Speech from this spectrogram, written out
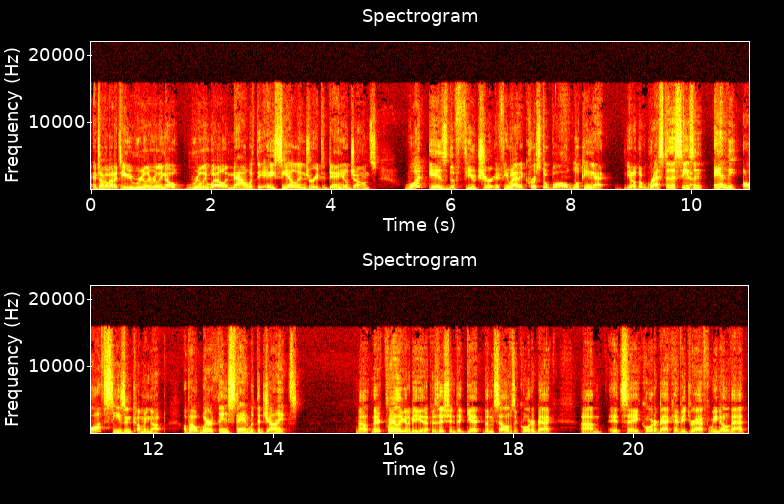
and talk about a team you really, really know really well. And now with the ACL injury to Daniel Jones, what is the future if you had a crystal ball looking at you know the rest of the season and the off season coming up about where things stand with the Giants? Well, they're clearly going to be in a position to get themselves a quarterback. Um, it's a quarterback heavy draft. We know that.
